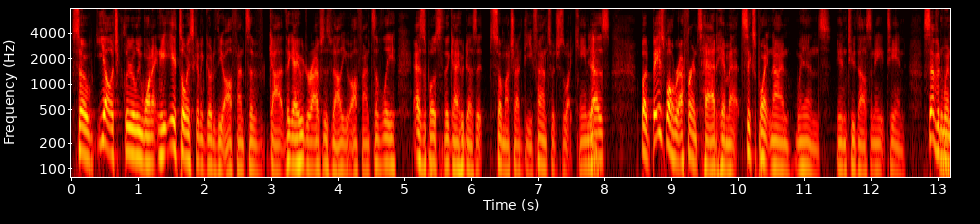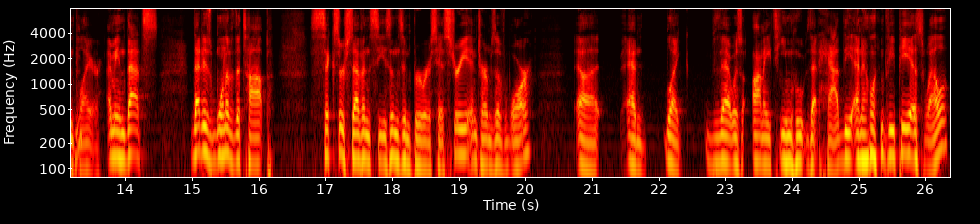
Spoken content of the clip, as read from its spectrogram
So Yelich clearly won it. And it's always going to go to the offensive guy, the guy who derives his value offensively, as opposed to the guy who does it so much on defense, which is what Cain Yeah. does. But Baseball Reference had him at 6.9 wins in 2018, 7 win player. I mean, that's that is one of the top six or seven seasons in Brewers history in terms of WAR, uh, and like that was on a team who that had the NL MVP as well,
